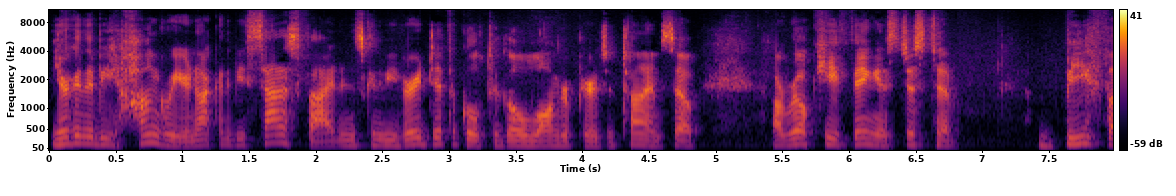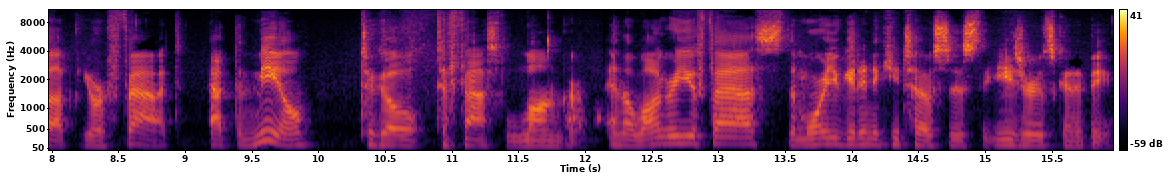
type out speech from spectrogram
you're going to be hungry, you're not going to be satisfied, and it's going to be very difficult to go longer periods of time. So, a real key thing is just to beef up your fat at the meal to go to fast longer. And the longer you fast, the more you get into ketosis, the easier it's going to be.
